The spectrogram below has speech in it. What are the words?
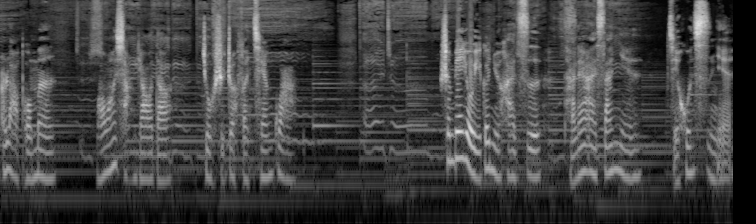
而老婆们往往想要的就是这份牵挂。身边有一个女孩子，谈恋爱三年，结婚四年，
